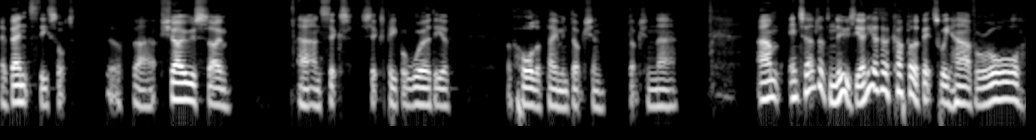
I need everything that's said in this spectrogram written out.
events, these sorts of uh, shows. So, uh, and six six people worthy of of Hall of Fame induction induction there. Um, in terms of news, the only other couple of bits we have are all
